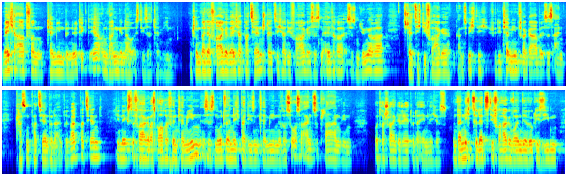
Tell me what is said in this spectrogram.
Welche Art von Termin benötigt er und wann genau ist dieser Termin? Und schon bei der Frage, welcher Patient, stellt sich ja die Frage, ist es ein älterer, ist es ein jüngerer? Es stellt sich die Frage, ganz wichtig für die Terminvergabe, ist es ein Kassenpatient oder ein Privatpatient? Die nächste Frage, was brauche ich für einen Termin? Ist es notwendig, bei diesem Termin eine Ressource einzuplanen, wie ein Ultraschallgerät oder ähnliches? Und dann nicht zuletzt die Frage, wollen wir wirklich sieben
